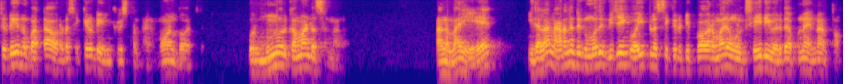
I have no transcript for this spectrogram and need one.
திடீர்னு பார்த்தா அவரோட செக்யூரிட்டி இன்க்ரீஸ் பண்ணாங்க மோகன் பகவத். ஒரு முந்நூறு கமாண்டர்ஸ் இருந்தாங்க. அந்த மாதிரி இதெல்லாம் நடந்துட்டு இருக்கும்போது விஜய்க்கு ஒய் பிளஸ் செக்யூரிட்டி போகிற மாதிரி உங்களுக்கு செய்தி வருது அப்படின்னா என்ன அர்த்தம்?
